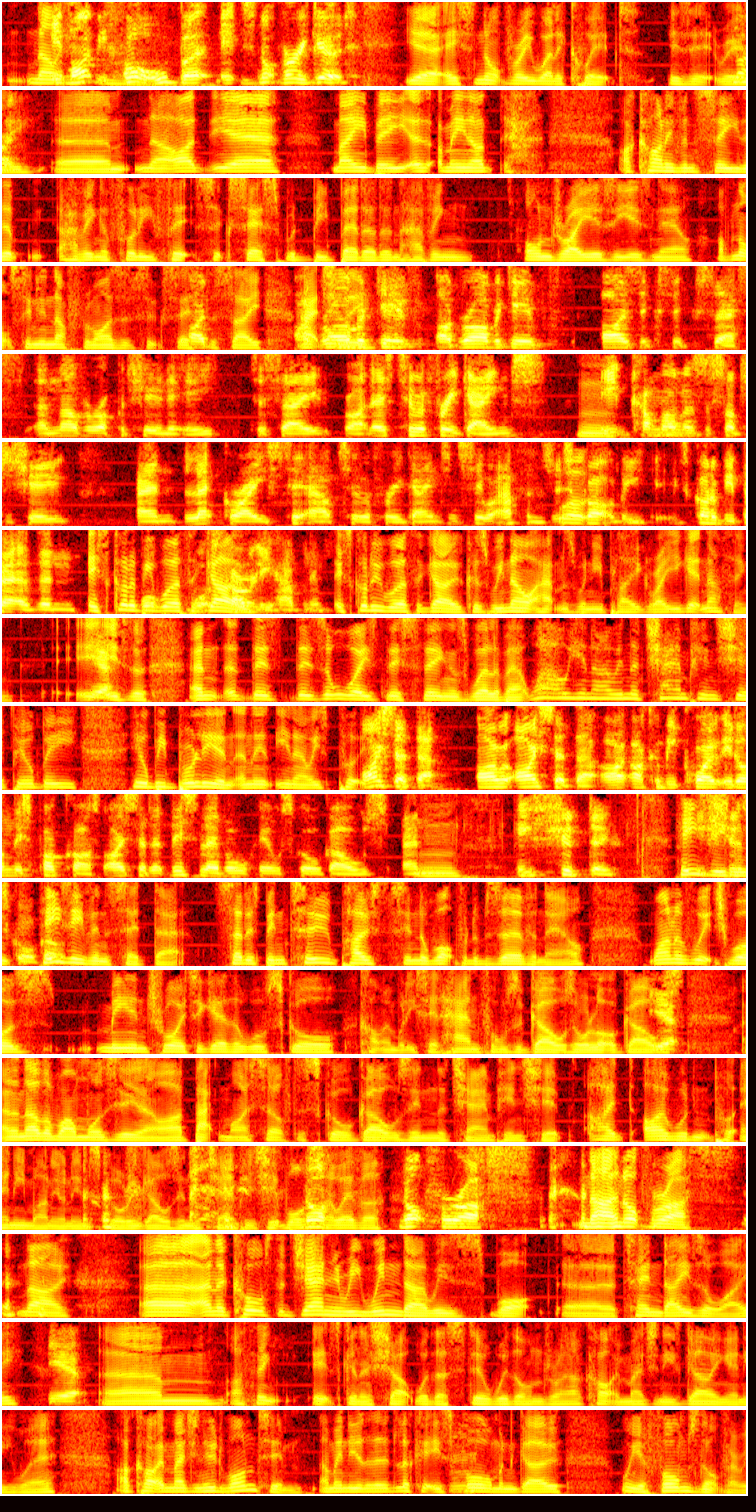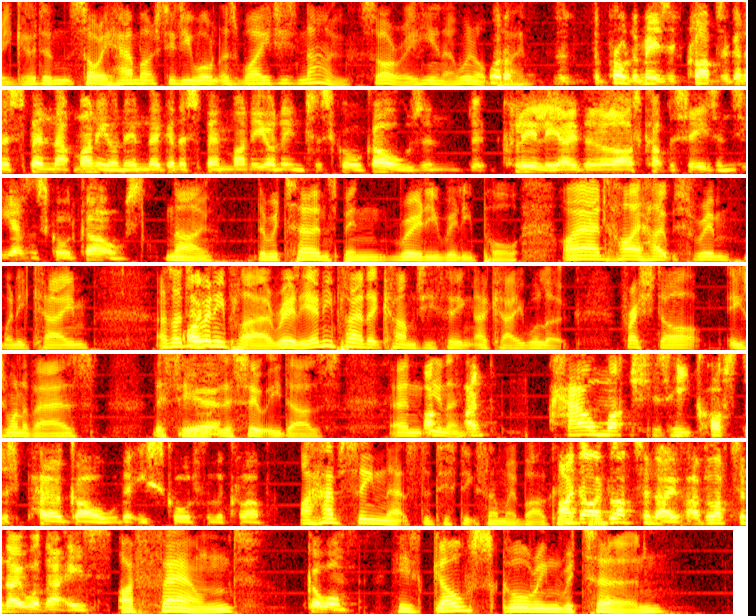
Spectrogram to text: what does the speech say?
no, it might be full, but it's not very good. Yeah, it's not very well equipped, is it? Really? No, um, no I, yeah, maybe. Uh, I mean, I, I can't even see that having a fully fit Success would be better than having Andre as he is now. I've not seen enough from Isaac Success I'd- to say I'd actually. rather give I'd rather give Isaac Success another opportunity to say right. There's two or three games. Hmm. He can come on as a substitute and let Gray sit out two or three games and see what happens. It's Well- got to be it's got to be better than it's got to be what- worth a go. currently happening. It's got to be worth a go because we know what happens when you play Gray. You get nothing. Yeah. is the- and uh, there's there's always this thing as well about well, you know, in the championship he'll be he'll be brilliant, and it, you know he's put I said that. I, I said that. I, I can be quoted on this podcast. I said at this level he'll score goals, and he should do. He's He even score goals. he's even said that. So there's been two posts in the Watford Observer now. One of which was me and Troy together will score. Can't remember what he said. Handfuls of goals or a lot of goals. Yeah. And another one was you know I back myself to score goals in the championship. I I wouldn't put any money on him scoring goals in the championship whatsoever. Not for us. no, not for us. No. Uh, and of course, the January window is what uh, ten days away. yeah. Um, I think it's going to shut with us still with Andre. I can't imagine he's going anywhere. I can't imagine who'd want him. I mean, they'd look at Mm. his form and go, "Well, your form's not very good." And sorry, how much did you want as wages? No, sorry, you know we're not Well, paying. the, the problem is, if clubs are going to spend that money on him, they're going to spend money on him to score goals. And clearly, over the last couple of seasons, he hasn't scored goals. No, the return's been really, really poor. I had high hopes for him when he came, as I do I- any player. Really, any player that comes, you think, okay, well, look, fresh start. He's one of ours. Let's see. Yeah. What, let's see what he does. And I- you know, I'd- how much has he cost us per goal that he scored for the club? I have seen that statistic somewhere, but I I'd. I'd love to know. I'd love to know what that is. I've found Go on. his goal scoring return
